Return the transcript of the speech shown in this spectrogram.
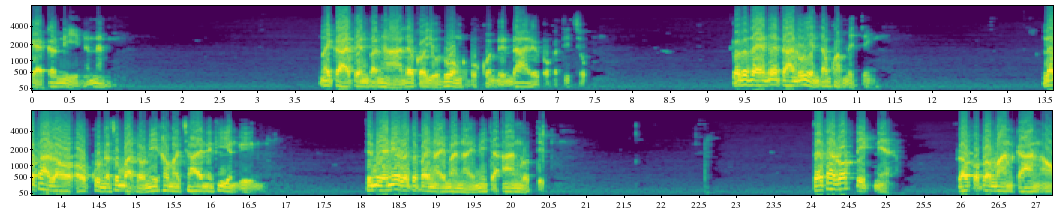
แก่กรณีนั้นๆ ไม่กลายเป็นปัญหาแล้วก็อยู่ร่วมกับบุคคลอื่นได้โดยปกติสุขก็แสดงด้วยการรู้เห็นตามความเป็นจริง แล้วถ้าเราเอาคุณสมบัติเหล่านี้เข้ามาใช้ในที่อย่างอื่นทีนี้นี่เราจะไปไหนมาไหนนี่จะอ้างรถติด แต่ถ้ารถติดเนี่ย เราก็ประมาณการเอา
